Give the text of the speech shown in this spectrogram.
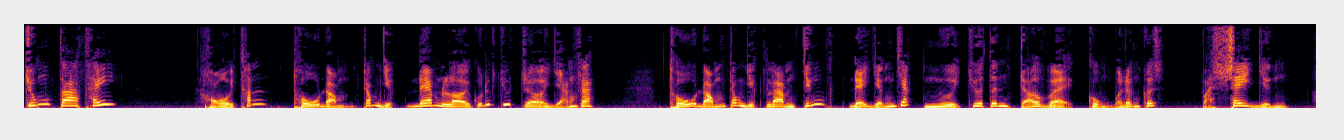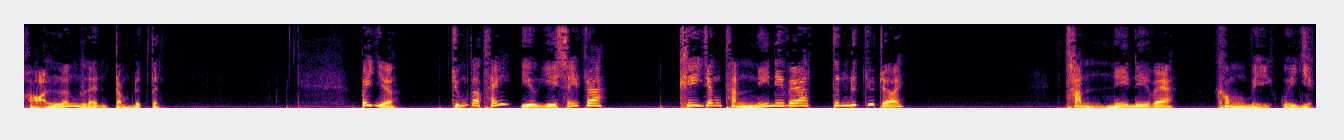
chúng ta thấy hội thánh thụ động trong việc đem lời của Đức Chúa Trời giảng ra, thụ động trong việc làm chứng để dẫn dắt người chưa tin trở về cùng với Đấng Christ và xây dựng họ lớn lên trong đức tin. Bây giờ, chúng ta thấy điều gì xảy ra khi dân thành Nineveh tin Đức Chúa Trời? Thành Nineveh không bị quỷ diệt.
